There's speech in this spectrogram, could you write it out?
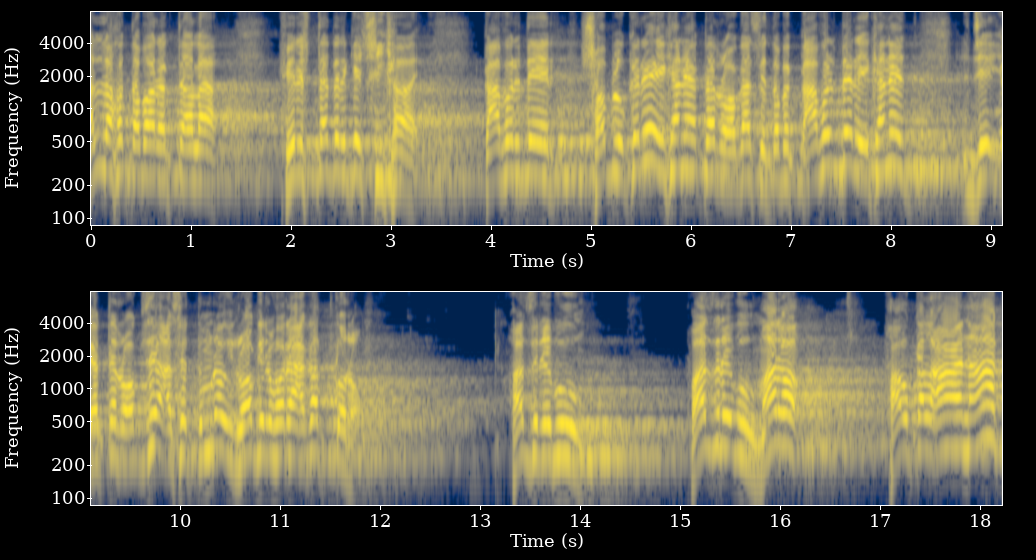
আল্লাহ তাবার তালা ফেরেস্তাদেরকে শিখায় কাফেরদের সব লোকেরই এখানে একটা রগ আছে। তবে কাফেরদের এখানে যে একটা রগ যে আছে, তোমরা ওই রগের ভরে আঘাত করো। হজরেবু হজরেবু মারো। ফাউকাল আনাক।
